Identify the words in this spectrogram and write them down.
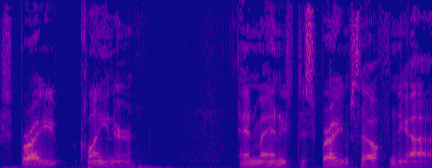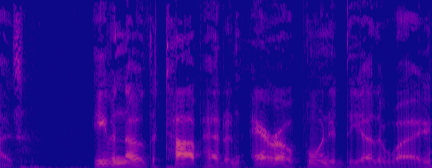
spray cleaner and managed to spray himself in the eyes. even though the top had an arrow pointed the other way,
